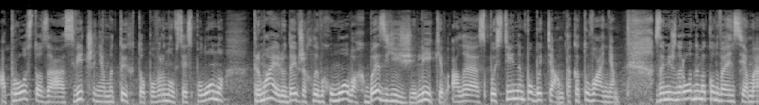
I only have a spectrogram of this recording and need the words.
а просто за свідченнями тих, хто повернувся із полону, тримає людей в жахливих умовах без їжі, ліків, але з постійним побиттям та катуванням. За міжнародними конвенціями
